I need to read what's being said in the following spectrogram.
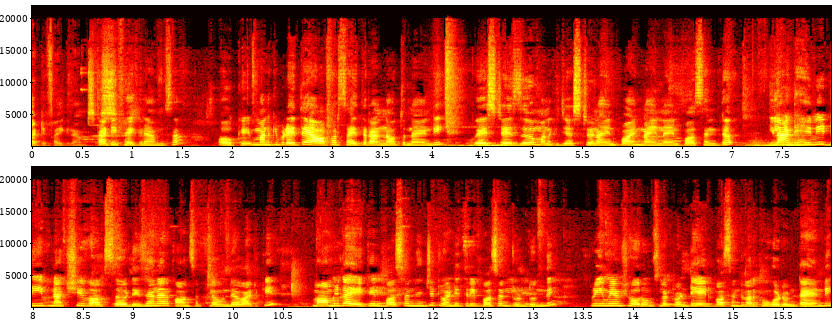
thirty five grams thirty five grams okay మనకి ఇప్పుడైతే ఆఫర్స్ అయితే రన్ అవుతున్నాయండి. వేస్టేజ్ మనకి just nine point nine nine percent ఇలాంటి హెవీ డీప్ నక్షి వర్క్స్ డిజైనర్ కాన్సెప్ట్లో ఉండే వాటికి మామూలుగా ఎయిటీన్ పర్సెంట్ నుంచి ట్వంటీ త్రీ పర్సెంట్ ఉంటుంది. ప్రీమియం షోరూమ్స్లో ట్వంటీ ఎయిట్ పర్సెంట్ వరకు కూడా ఉంటాయండి.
